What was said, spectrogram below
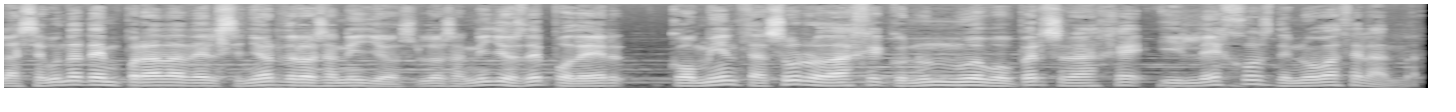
La segunda temporada del Señor de los Anillos, Los Anillos de Poder, comienza su rodaje con un nuevo personaje y lejos de Nueva Zelanda.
